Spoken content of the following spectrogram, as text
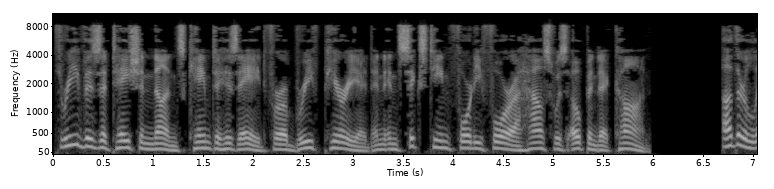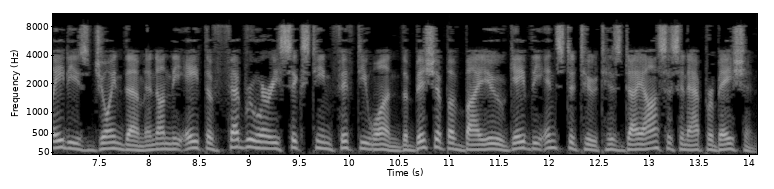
Three visitation nuns came to his aid for a brief period and in 1644 a house was opened at Caen. Other ladies joined them and on 8 February 1651 the Bishop of Bayeux gave the institute his diocesan approbation.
